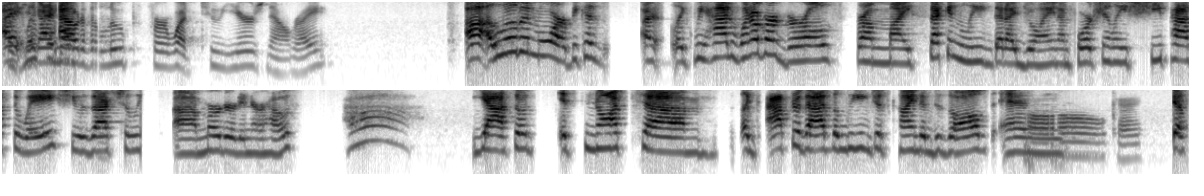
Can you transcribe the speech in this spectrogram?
I like you've I been have out of the loop for what two years now, right? uh, a little bit more because I, like we had one of our girls from my second league that I joined. Unfortunately, she passed away. She was actually uh, murdered in her house. Yeah, so it's not um like after that the league just kind of dissolved and oh, okay. yes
